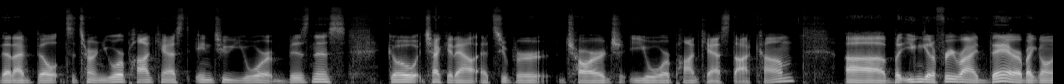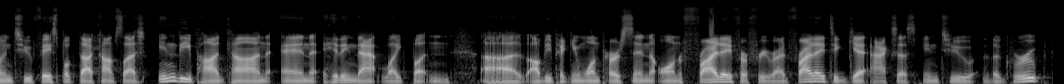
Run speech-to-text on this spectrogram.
that I've built to turn your podcast into your business. Go check it out at superchargeyourpodcast.com. Uh, but you can get a free ride there by going to facebook.com slash indiepodcon and hitting that like button. Uh, I'll be picking one person on Friday for Free Ride Friday to get access into the group.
